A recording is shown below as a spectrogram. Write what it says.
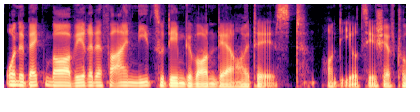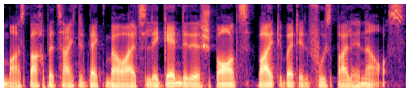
Ohne Beckenbauer wäre der Verein nie zu dem geworden, der er heute ist. Und IOC-Chef Thomas Bach bezeichnet Beckenbauer als Legende des Sports weit über den Fußball hinaus.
